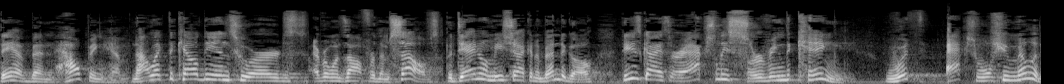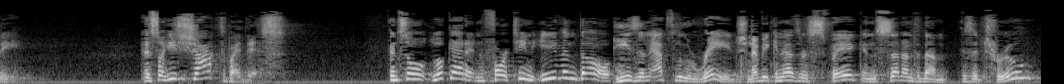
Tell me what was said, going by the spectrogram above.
They have been helping him. Not like the Chaldeans who are just, everyone's out for themselves. But Daniel, Meshach, and Abednego, these guys are actually serving the king with actual humility. And so he's shocked by this. And so look at it in 14. Even though he's in absolute rage, Nebuchadnezzar spake and said unto them, Is it true?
